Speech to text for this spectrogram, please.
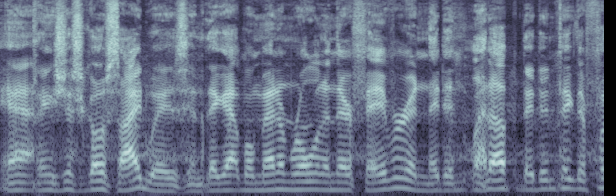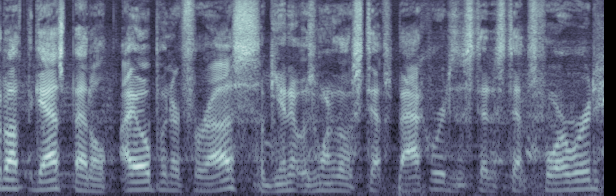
and things just go sideways. And they got momentum rolling in their favor, and they didn't let up. They didn't take their foot off the gas pedal. Eye opener for us. Again, it was one of those steps backwards instead of steps forward.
